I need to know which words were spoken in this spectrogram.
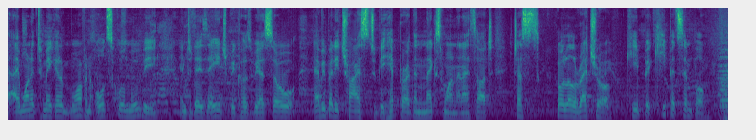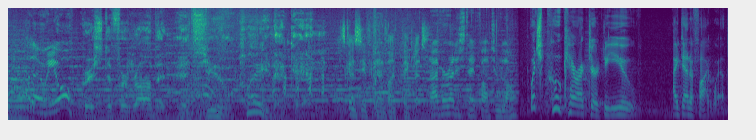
I wanted to make it more of an old school movie in today's age because we are so everybody tries to be hipper than the next one, and I thought just go a little retro, keep it keep it simple. Christopher Robin, it's you playing again. Let's go see if we can find Piglet. I've already stayed far too long. Which Pooh character do you identify with?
